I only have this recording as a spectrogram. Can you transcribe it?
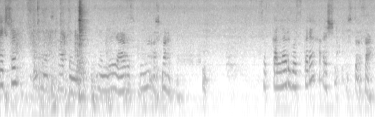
ನೆಕ್ಸ್ಟ್. ನೆಕ್ಸ್ಟ್ ಹಾಕ್ತೀನಿ ಒಂದು ಎರಡು ಸ್ಪೂನ್ ಅರ್ಶಿನ ಹಾಕ್ತೀನಿ. ಸೊ ಕಲರ್ಗೋಸ್ಕರ ಅರಿಶಿನ ಇಷ್ಟ ಸಾಕು.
